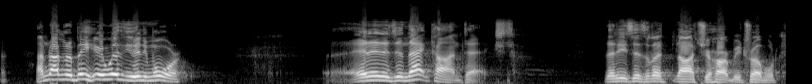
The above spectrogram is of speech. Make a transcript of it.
I'm not going to be here with you anymore. And it is in that context that he says, let not your heart be troubled.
